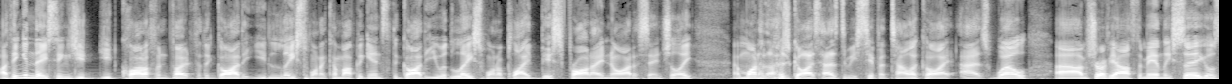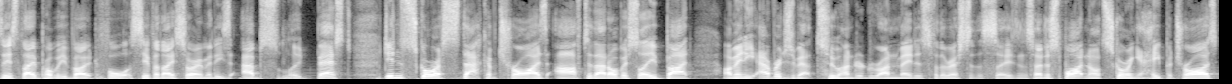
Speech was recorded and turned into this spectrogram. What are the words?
I think in these things, you'd, you'd quite often vote for the guy that you least want to come up against, the guy that you would least want to play this Friday night, essentially. And one of those guys has to be Sifa Talakai as well. Uh, I'm sure if you asked the Manly Sea Eagles this, they'd probably vote for Sifa. They saw him at his absolute best. Didn't score a stack of tries after that, obviously, but I mean, he averaged about 200 run meters for the rest of the season. So, despite not scoring a heap of tries,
